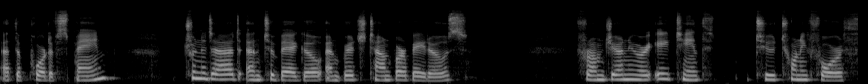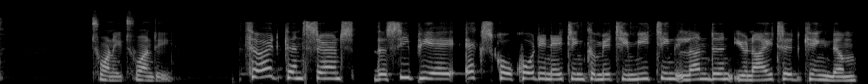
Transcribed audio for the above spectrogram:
at the Port of Spain, Trinidad and Tobago, and Bridgetown, Barbados, from January 18th to 24th, 2020. Third concerns the CPA EXCO Coordinating Committee meeting, London, United Kingdom,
